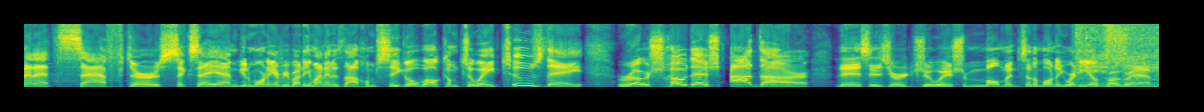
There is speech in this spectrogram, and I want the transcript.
minutes after 6 a.m. Good morning, everybody. My name is Nachum Siegel. Welcome to a Tuesday, Rosh Chodesh Adar. This is your Jewish Moments in the Morning radio program.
